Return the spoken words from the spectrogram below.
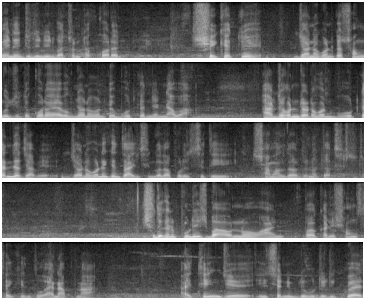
মেনে যদি নির্বাচনটা করেন, সেক্ষেত্রে জনগণকে সংগঠিত করা এবং জনগণকে ভোট কেন্দ্রে নেওয়া। আর যখন জনগণ ভোট কেন্দ্রে যাবে, জনগণই কিন্তু আইন শৃঙ্খলা পরিস্থিতি সামাল দেওয়ার জন্য যথেষ্ট। শুধু এখানে পুলিশ বা অন্য আইন প্রয়োগকারী সংস্থাই কিন্তু অ্যানাপ না। আই থিঙ্ক যে and every would require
